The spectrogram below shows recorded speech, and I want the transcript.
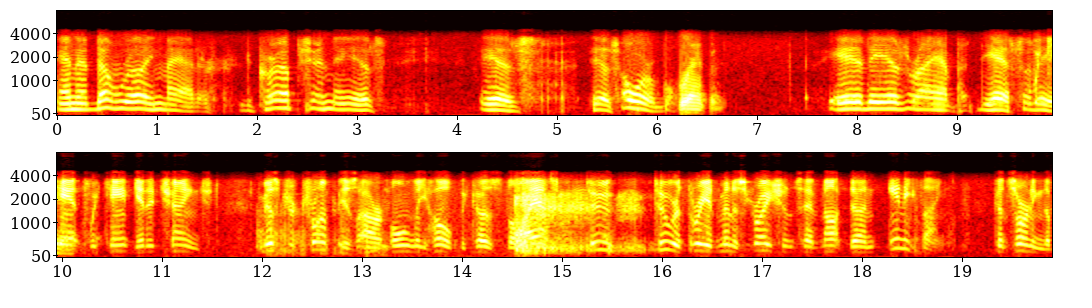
and it don't really matter. The corruption is is is horrible. Rampant. It is rampant. Yes, it we is. can't we can't get it changed. Mr. Trump is our only hope because the last two two or three administrations have not done anything concerning the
